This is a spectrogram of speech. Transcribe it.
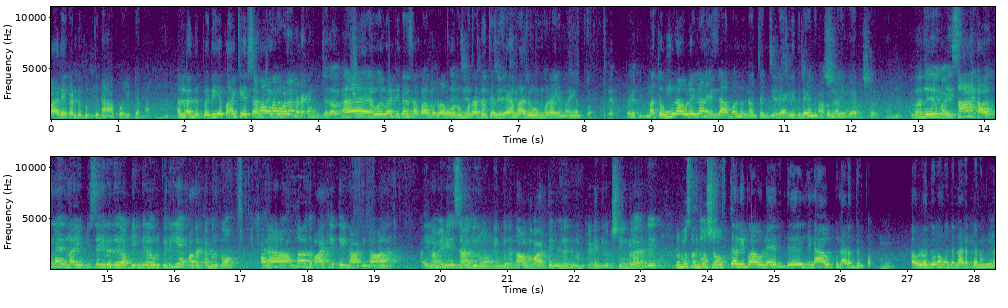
பாதையை கண்டுபிடிச்சு நான் போயிட்டேன் அல்ல அந்த பெரிய பாக்கியத்தால முடிஞ்சதா? ஆ, ஒரு வாட்டி தான் சபா முருவா ஒரு முறை தான் செஞ்சேன். மறு உமுறா என் மயம் மற்ற உமுறாவிலாம் நான் எல்லா அமலும் நான் செஞ்சுட்டேன். இதில் எனக்கு கொஞ்சம் இதாக இருக்கு. அதாவது வயசான காலத்துல இதெல்லாம் எப்படி செய்யறது அப்படிங்கிற ஒரு பெரிய பதட்டம் இருக்கும். ஆனா அல்லாஹ் அந்த வாக்கியத்தை நாடினால் அது எல்லாமே அப்படிங்கிறது தான் அவங்க வார்த்தைகள்ல இருந்து நமக்கு கிடைக்கிற விஷயங்களா இருக்கு. ரொம்ப சந்தோஷம். முத்தலிபாவுல இருந்து மினாவுக்கு நடந்திருப்போம் அவ்வளோ தூரம் கொஞ்சம் நடக்கணும்ல.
